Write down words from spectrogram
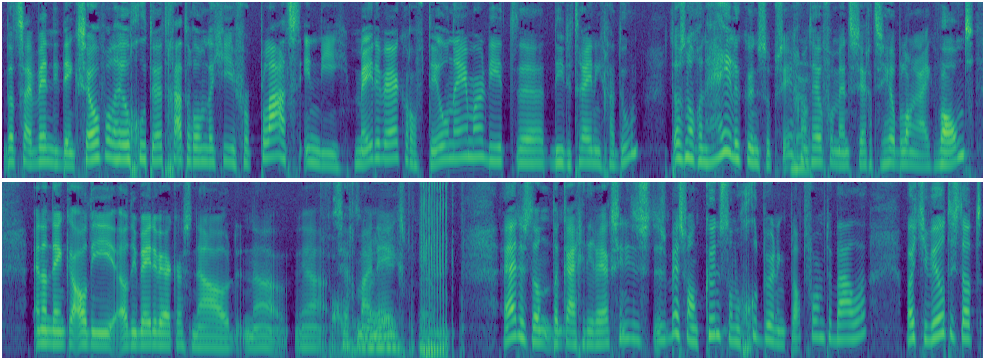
Dat zei Wendy denk ik zelf al heel goed. Hè? Het gaat erom dat je je verplaatst in die medewerker of deelnemer die, het, eh, die de training gaat doen. Dat is nog een hele kunst op zich. Ja. Want heel veel mensen zeggen het is heel belangrijk, want... En dan denken al die, al die medewerkers, nou, nou ja, Valt zeg maar mee. niks. Hè, dus dan, dan krijg je die reactie niet. Dus het is best wel een kunst om een goed burning platform te bouwen. Wat je wilt is dat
